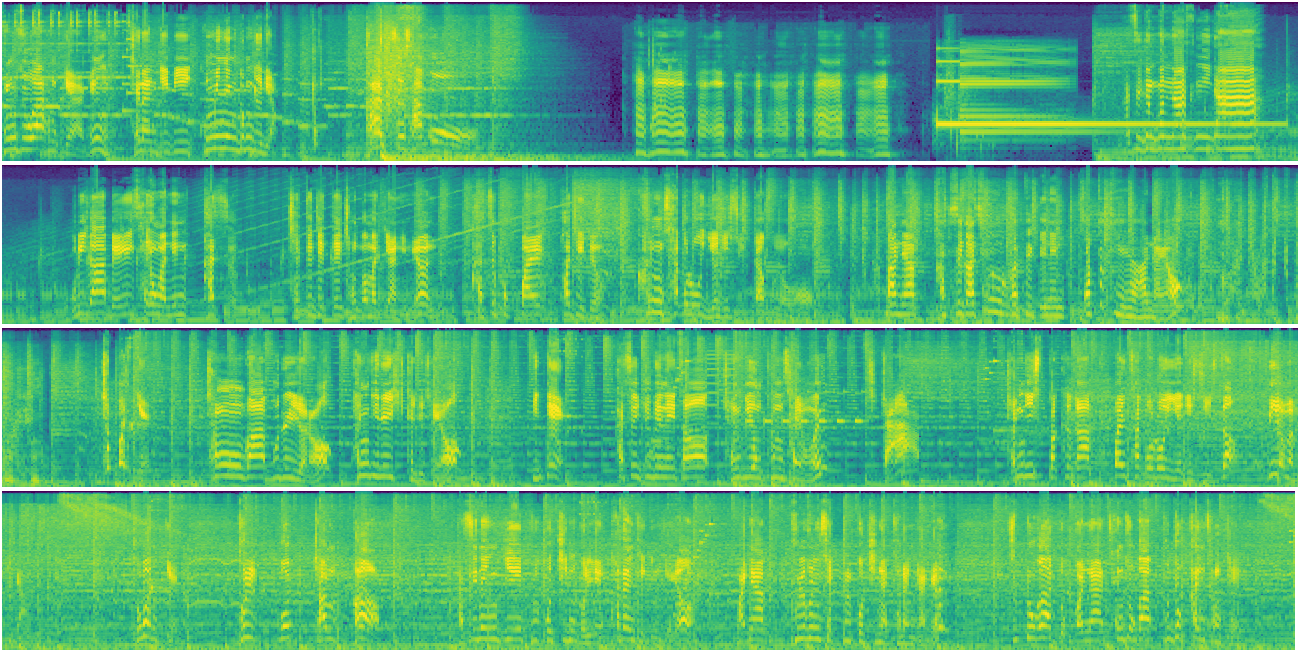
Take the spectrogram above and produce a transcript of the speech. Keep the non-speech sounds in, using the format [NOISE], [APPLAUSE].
펭수와 함께하는 재난기비 국민행동 요령 가스 사고! [LAUGHS] 가스 점검 나왔습니다. 우리가 매일 사용하는 가스 제때제때 점검하지 않으면 가스 폭발, 화재 등 큰 사고로 이어질 수 있다고요. 만약 가스가 새는 것 같을 때는 어떻게 해야 하나요? [LAUGHS] 첫 번째, 창문과 문을 열어 환기를 시켜주세요. 이때 가스 주변에서 전기용품 사용은 스탑! 전기 스파크가 폭발 사고로 이어질 수 있어 위험합니다. 두 번째, 불꽃 점검! 가스레인지의 불꽃은 원래 파란색인데요. 만약 붉은색 불꽃이 나타난다면 습도가 높거나 산소가 부족한 상태.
